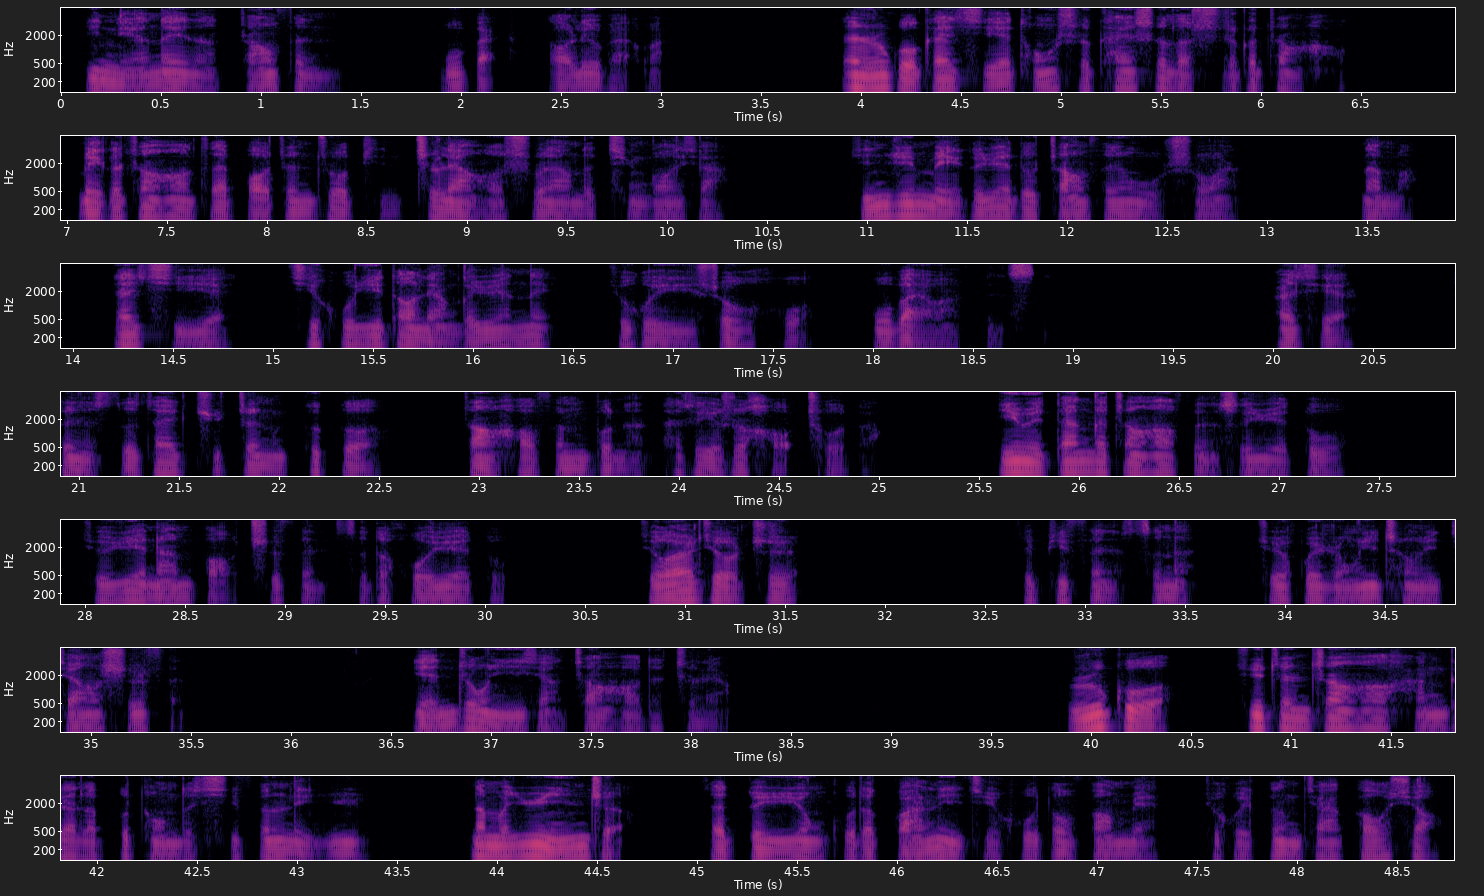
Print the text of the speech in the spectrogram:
一年内呢涨粉五百到六百万。但如果该企业同时开设了十个账号，每个账号在保证作品质量和数量的情况下，平均每个月都涨粉五十万，那么该企业几乎一到两个月内就会收获五百万粉丝。而且，粉丝在矩阵各个账号分布呢，它是有是好处的，因为单个账号粉丝越多。就越难保持粉丝的活跃度，久而久之，这批粉丝呢就会容易成为僵尸粉，严重影响账号的质量。如果矩阵账号涵盖了不同的细分领域，那么运营者在对于用户的管理及互动方面就会更加高效。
